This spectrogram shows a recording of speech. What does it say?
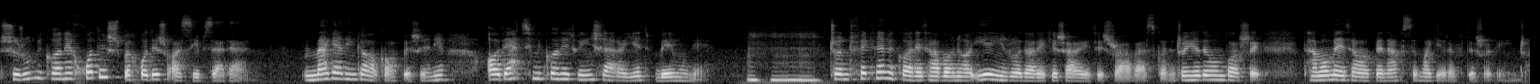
شروع می‌کنه خودش به خودش آسیب زدن مگر اینکه آگاه بشه. یعنی عادت می‌کنه تو این شرایط بمونه. چون فکر نمی‌کنه توانایی این رو داره که شرایطش رو عوض کنه. چون یادمون باشه تمام اعتماد به نفس ما گرفته شده اینجا.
